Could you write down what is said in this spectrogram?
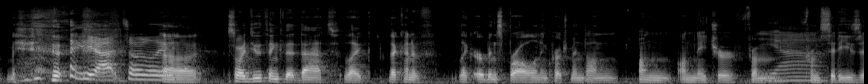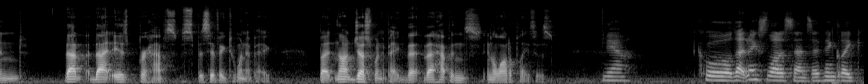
yeah, totally. Uh, so I do think that that like that kind of like urban sprawl and encroachment on on on nature from Yeah. from cities and that that is perhaps specific to Winnipeg, but not just Winnipeg. That that happens in a lot of places. Yeah. Cool. That makes a lot of sense. I think like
